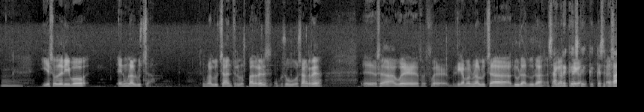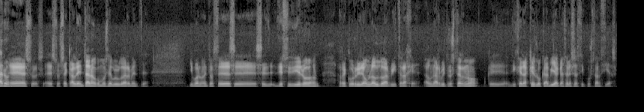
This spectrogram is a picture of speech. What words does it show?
Mm. Y eso derivó en una lucha, una lucha entre los padres, incluso hubo sangre, eh, o sea, fue, digamos, una lucha dura, dura. Sangre que, que, se pegaron. Eso es, eso, se calentaron, como se dice vulgarmente. Y bueno, entonces eh, se decidieron recurrir a un laudo arbitraje, a un árbitro externo que dijera qué es lo que había que hacer en esas circunstancias.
